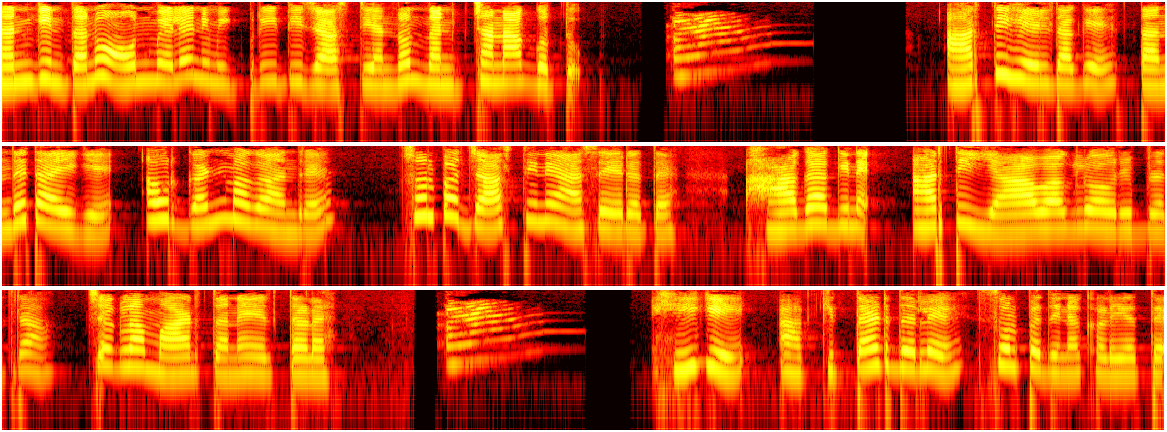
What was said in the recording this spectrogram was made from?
ನನ್ಗಿಂತನೂ ಅವನ ಮೇಲೆ ನಿಮಗೆ ಪ್ರೀತಿ ಜಾಸ್ತಿ ಅನ್ನೋದು ನನ್ಗೆ ಚೆನ್ನಾಗಿ ಗೊತ್ತು. ಆರ್ತಿ ಹೇಳ್ದಾಗೆ ತಂದೆ ತಾಯಿಗೆ ಅವ್ರ ಗಂಡ ಮಗ ಅಂದ್ರೆ ಸ್ವಲ್ಪ ಜಾಸ್ತಿನೇ ಆಸೆ ಇರುತ್ತೆ. ಹಾಗಾಗಿನೇ ಆರ್ತಿ ಯಾವಾಗಲೂ ಅವರಿಬ್ಬರ ಹತ್ರ ಜಗಳ ಮಾಡ್ತಾನೆ ಇರ್ತಾಳೆ. ಹೀಗೆ ಆ ಕಿತ್ತಾಟದಲ್ಲೇ ಸ್ವಲ್ಪ ದಿನ ಕಳೆಯುತ್ತೆ.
